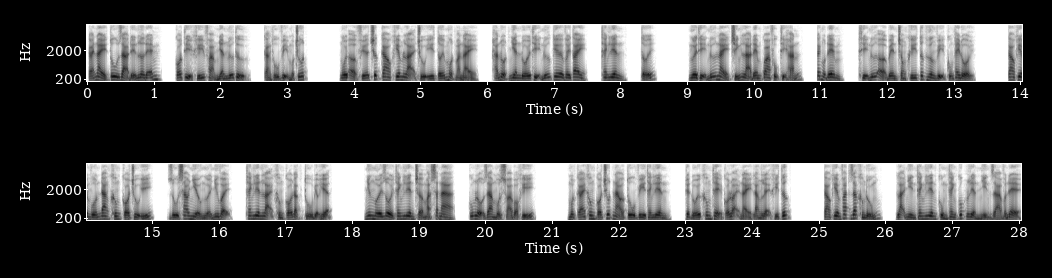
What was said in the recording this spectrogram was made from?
Cái này tu giả đến lơ đễm có tỷ khí phạm nhân nữ tử, càng thú vị một chút. Ngồi ở phía trước cao khiêm lại chú ý tới một màn này, hắn đột nhiên đối thị nữ kia vây tay, thanh liên, tới. Người thị nữ này chính là đêm qua phục thị hắn, cách một đêm, thị nữ ở bên trong khí tức hương vị cũng thay đổi. Cao khiêm vốn đang không có chú ý, dù sao nhiều người như vậy, thanh liên lại không có đặc thù biểu hiện nhưng mới rồi thanh liên trở mặt sát na, cũng lộ ra một xóa bỏ khí. Một cái không có chút nào tu vi thanh liên, tuyệt đối không thể có loại này lăng lệ khí tức. Cao khiêm phát giác không đúng, lại nhìn thanh liên cùng thanh cúc liền nhìn ra vấn đề.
